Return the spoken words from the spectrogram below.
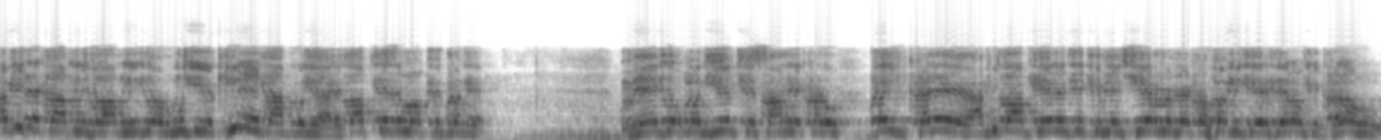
ابھی تک آپ نے جواب نہیں دیا اور مجھے یقین ہے کہ آپ کو نہیں آ رہے تو آپ کیسے محقق بن گئے؟ میں جو مدیت کے سامنے کھڑا ہوں، بھائی کھڑے، ابھی تو آپ کہہ رہے تھے کہ میں چیئر میں بیٹھا ہوں، ابھی کہہ رہا ہوں کہ کھڑا ہوں۔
